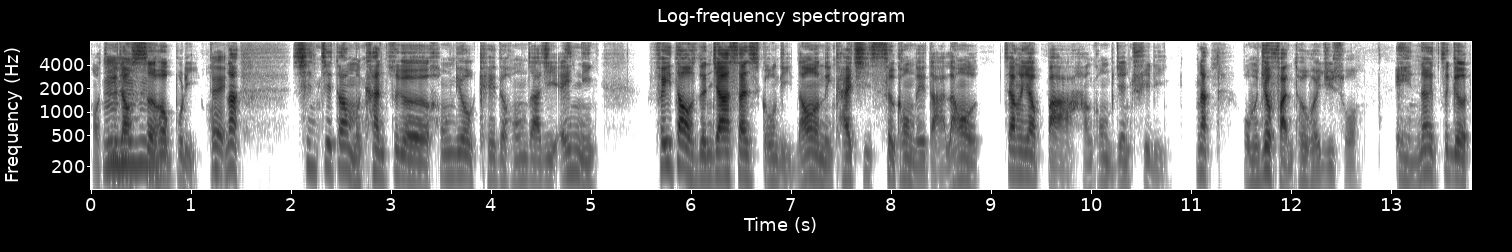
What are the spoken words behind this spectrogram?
哦，这个叫射后不理。对，那现阶段我们看这个轰六 K 的轰炸机，哎、欸，你。飞到人家三十公里，然后你开启射控雷达，然后这样要把航空母舰驱离，那我们就反推回去说，哎、欸，那这个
